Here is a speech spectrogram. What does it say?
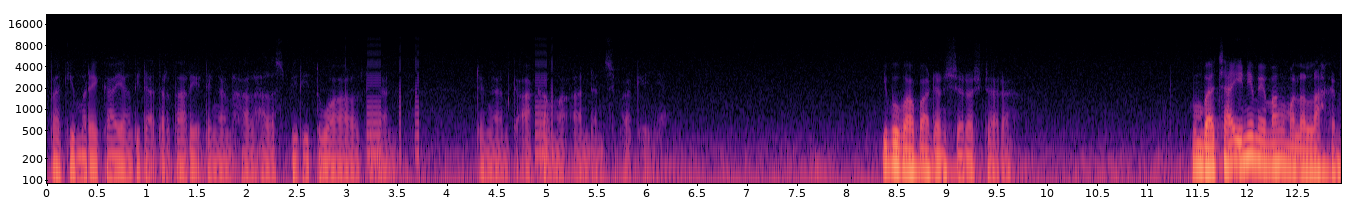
bagi mereka yang tidak tertarik dengan hal-hal spiritual dengan dengan keagamaan dan sebagainya. Ibu bapak dan saudara-saudara, membaca ini memang melelahkan,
